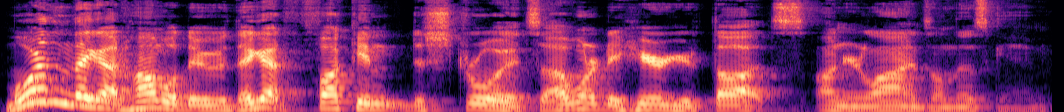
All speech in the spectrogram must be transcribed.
more than they got humbled, dude, they got fucking destroyed. So I wanted to hear your thoughts on your lines on this game.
